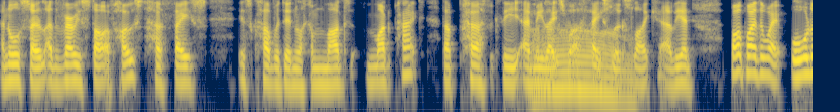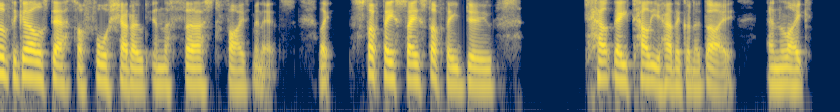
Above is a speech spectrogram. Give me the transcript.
and also at the very start of Host, her face is covered in like a mud mud pack that perfectly emulates what her face looks Oh. like at the end. But by the way, all of the girls' deaths are foreshadowed in the first five minutes, like stuff they say, stuff they do. Tell they tell you how they're gonna die, and like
